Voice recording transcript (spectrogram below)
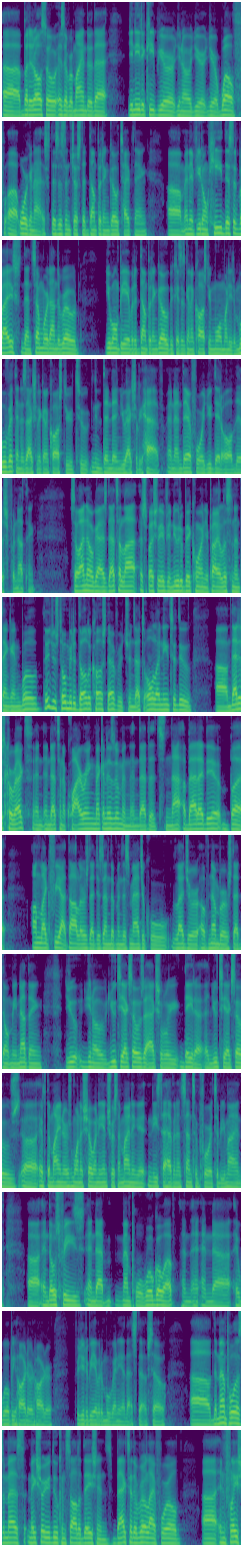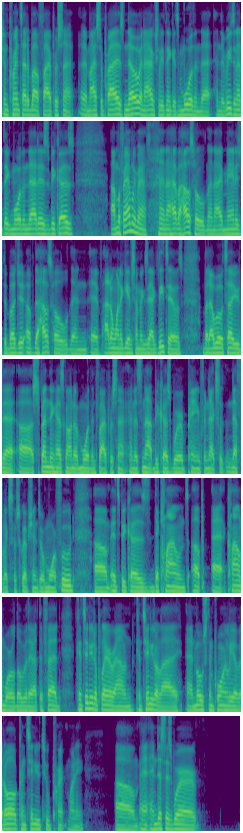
Uh, but it also is a reminder that you need to keep your you know your your wealth uh, organized. This isn't just a dump it and go type thing. Um, and if you don't heed this advice, then somewhere down the road, you won't be able to dump it and go because it's going to cost you more money to move it than it's actually going to cost you to than than you actually have, and then therefore you did all this for nothing. So I know, guys, that's a lot, especially if you're new to Bitcoin. You're probably listening, thinking, "Well, they just told me the dollar cost average, and that's all I need to do." Um, that is correct, and, and that's an acquiring mechanism, and, and that it's not a bad idea. But unlike fiat dollars that just end up in this magical ledger of numbers that don't mean nothing, you you know UTXOs are actually data, and UTXOs, uh, if the miners want to show any interest in mining it, needs to have an incentive for it to be mined. Uh, and those fees and that mempool will go up, and and uh, it will be harder and harder for you to be able to move any of that stuff. So uh, the mempool is a mess. Make sure you do consolidations. Back to the real life world. Uh, inflation prints at about 5%. Am I surprised? No, and I actually think it's more than that. And the reason I think more than that is because I'm a family man and I have a household and I manage the budget of the household. And if I don't want to give some exact details, but I will tell you that uh, spending has gone up more than 5%. And it's not because we're paying for Netflix subscriptions or more food. Um, it's because the clowns up at Clown World over there at the Fed continue to play around, continue to lie, and most importantly of it all, continue to print money. Um, and, and this is where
